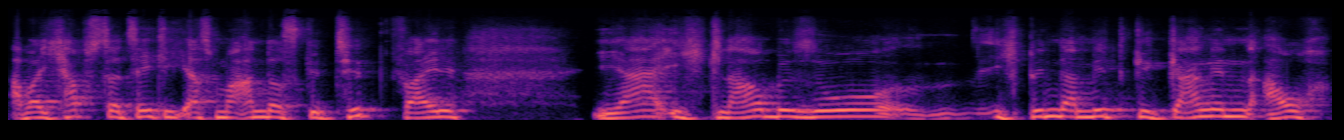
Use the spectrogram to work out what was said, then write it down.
Aber ich habe es tatsächlich erstmal anders getippt, weil ja, ich glaube so, ich bin damit gegangen, auch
